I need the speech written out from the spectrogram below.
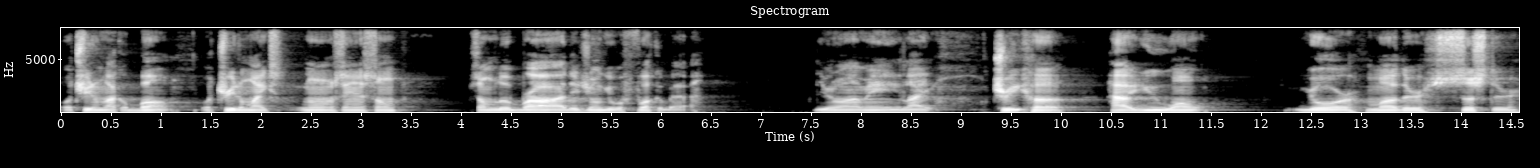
or treat them like a bum, or treat them like you know what I'm saying, some some little broad that you don't give a fuck about. You know what I mean? Like treat her how you want your mother, sister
